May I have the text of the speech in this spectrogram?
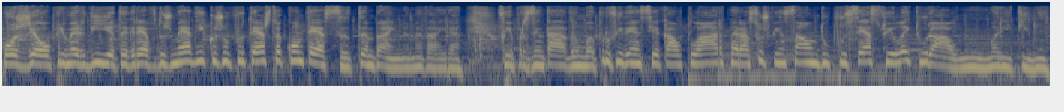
Hoje é o primeiro dia da greve dos médicos. O protesto acontece também na Madeira. Foi apresentada uma providência cautelar para a suspensão do processo eleitoral no Marítimo.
